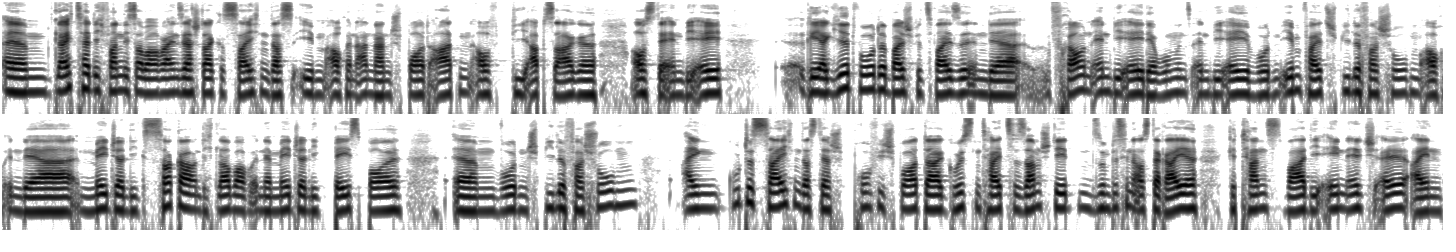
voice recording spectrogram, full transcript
ähm, gleichzeitig fand ich es aber auch ein sehr starkes Zeichen, dass eben auch in anderen Sportarten auf die Absage aus der NBA äh, reagiert wurde. Beispielsweise in der Frauen-NBA, der Women's NBA wurden ebenfalls Spiele verschoben, auch in der Major League Soccer und ich glaube auch in der Major League Baseball ähm, wurden Spiele verschoben ein gutes Zeichen, dass der Profisport da größtenteils zusammensteht. So ein bisschen aus der Reihe getanzt war die NHL, ein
